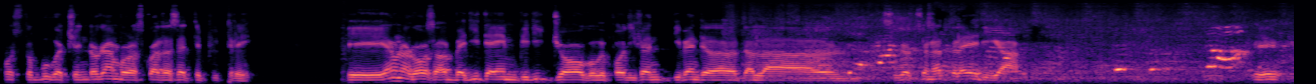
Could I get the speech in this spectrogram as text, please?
questo buco a centrocampo, la squadra 7 più 3. E è una cosa vabbè, di tempi, di gioco che poi dipende da- dalla situazione atletica. Eh,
